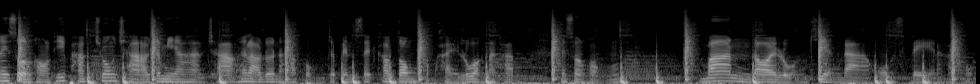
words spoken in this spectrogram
ในส่วนของที่พักช่วงเช้าจะมีอาหารเช้าให้เราด้วยนะครับ ผมจะเป็นเซตข้าวต้มกับไข่ลวกนะครับ ในส่วนของบ้านดอยหลวงเคียงดาวโฮมสเตย์นะครับผม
